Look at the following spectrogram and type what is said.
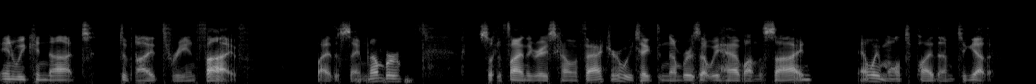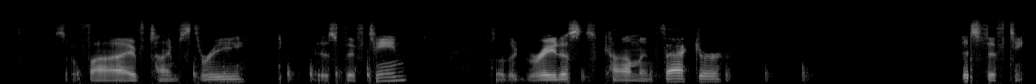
And we cannot divide 3 and 5 by the same number. So to find the greatest common factor, we take the numbers that we have on the side and we multiply them together. So 5 times 3 is 15. So the greatest common factor is 15.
